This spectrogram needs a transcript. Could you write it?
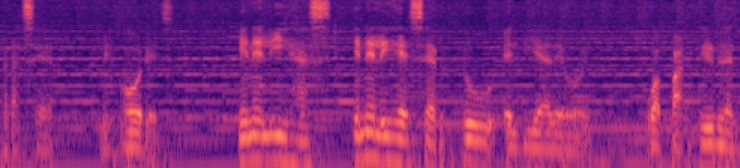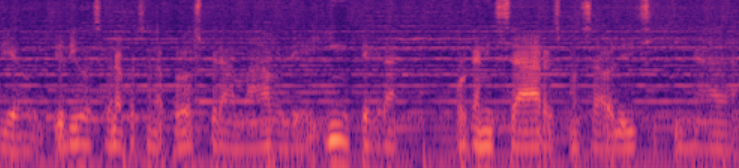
para ser mejores. ¿Quién, elijas, ¿Quién elige ser tú el día de hoy? O a partir del día de hoy. Yo elijo ser una persona próspera, amable, íntegra, organizada, responsable, disciplinada.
